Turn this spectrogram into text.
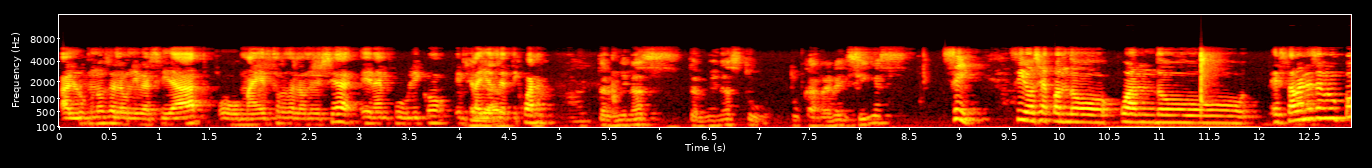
alumnos de la universidad o maestros de la universidad, era en público en playas de Tijuana. Ah, Terminas, terminas tu, tu carrera y sigues. Sí, sí, o sea, cuando, cuando estaba en ese grupo,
